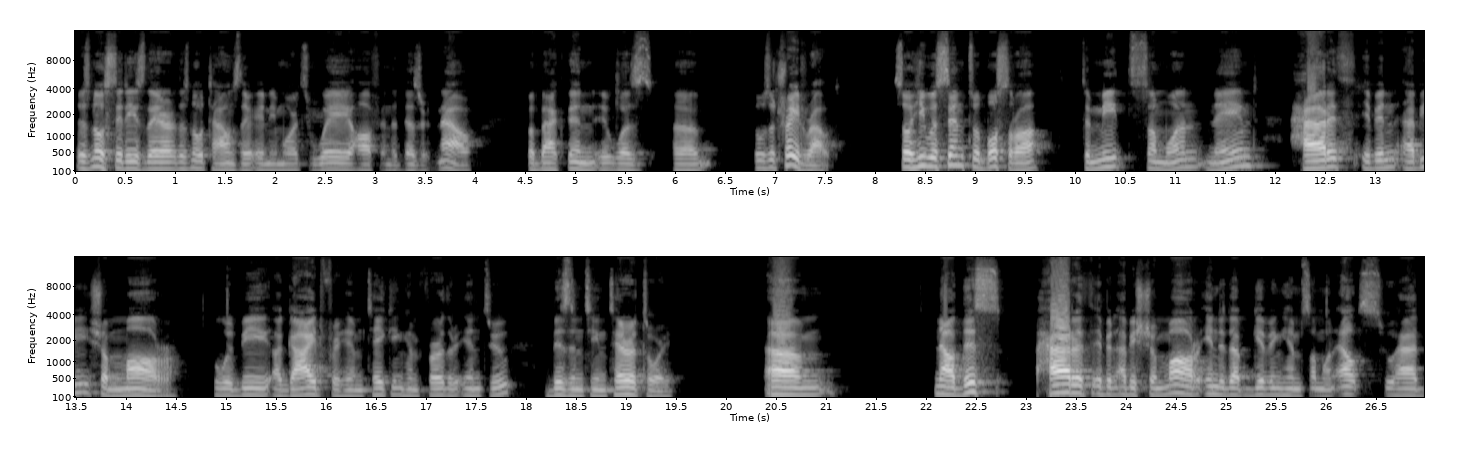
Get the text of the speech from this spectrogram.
there's no cities there, there's no towns there anymore. It's way off in the desert now. But back then it was, uh, it was a trade route. So he was sent to Bosra to meet someone named Harith ibn Abi Shammar, who would be a guide for him, taking him further into Byzantine territory. Um, now, this Harith ibn Abi Shammar ended up giving him someone else who had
